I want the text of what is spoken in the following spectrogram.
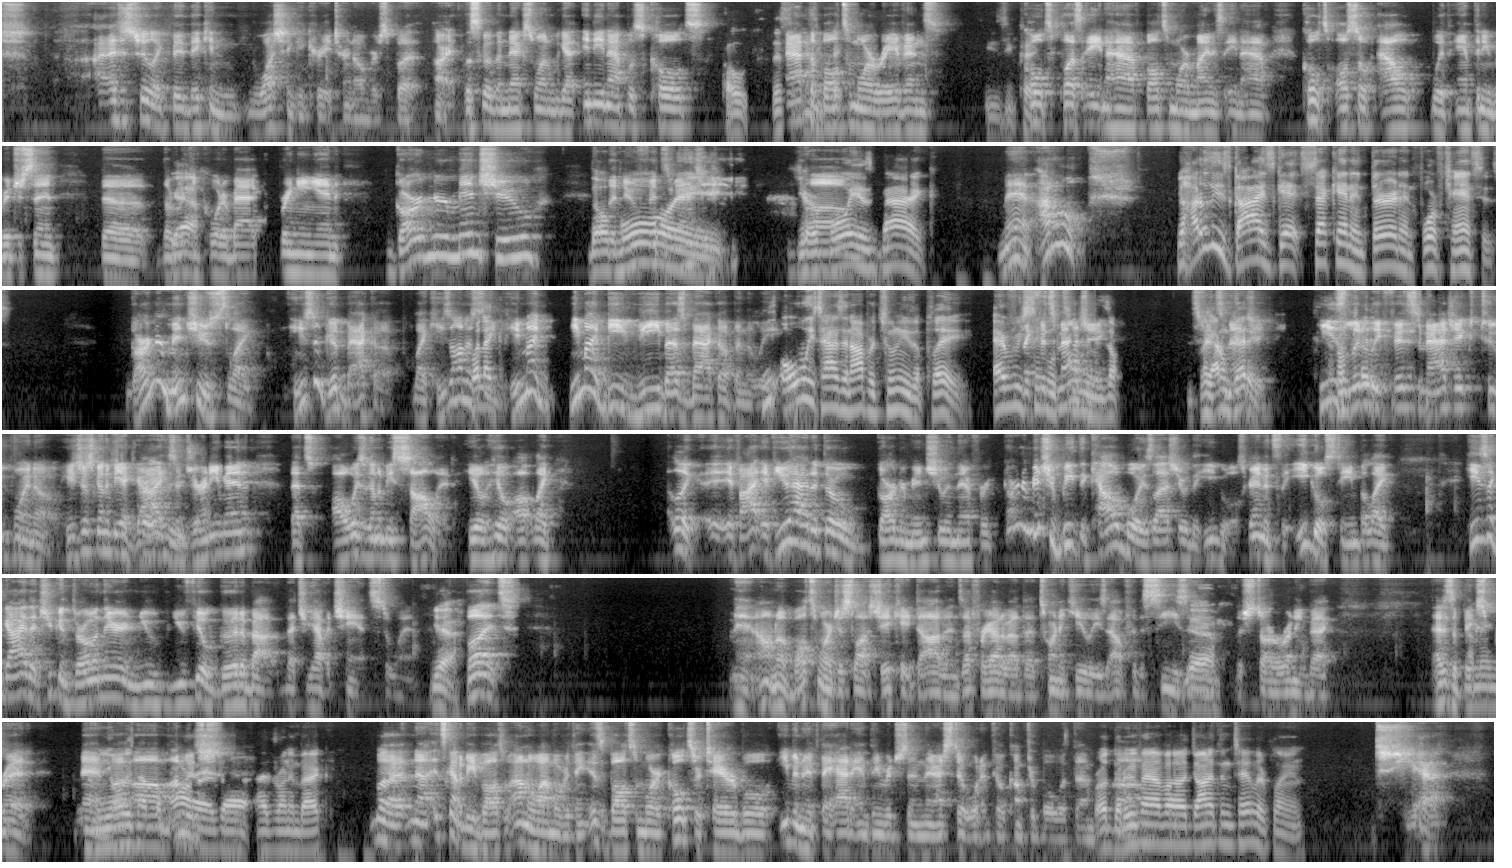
I just feel like they, they can Washington can create turnovers, but all right, let's go to the next one. We got Indianapolis Colts. Colts at the Baltimore pick. Ravens. Easy pick. Colts plus eight and a half. Baltimore minus eight and a half. Colts also out with Anthony Richardson, the the yeah. rookie quarterback, bringing in Gardner Minshew. The, the boy, your um, boy is back. Man, I don't. Yo, how do these guys get second and third and fourth chances? Gardner Minshew's like he's a good backup. Like he's honestly like, he might he might be the best backup in the league. He always has an opportunity to play every like single Fitzmagic. team. It's like, I don't get it. He's literally Fitz Magic 2.0. He's just going to be a guy. He's a journeyman that's always going to be solid. He'll he'll uh, like look, if I if you had to throw Gardner Minshew in there for Gardner Minshew beat the Cowboys last year with the Eagles. Granted, it's the Eagles team, but like he's a guy that you can throw in there and you you feel good about that you have a chance to win. Yeah. But man, I don't know. Baltimore just lost J.K. Dobbins. I forgot about that. Torn Achilles out for the season. Yeah. Their star running back. That is a big I mean, spread. Man, I mean, you always have um, Lamar as, uh, as running back. But no, it's got to be Baltimore. I don't know why I'm overthinking. It's Baltimore. Colts are terrible. Even if they had Anthony Richardson in there, I still wouldn't feel comfortable with them. Bro, they um, even have uh, Jonathan Taylor playing. Yeah.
